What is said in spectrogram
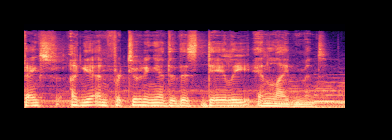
Thanks again for tuning into this daily enlightenment.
